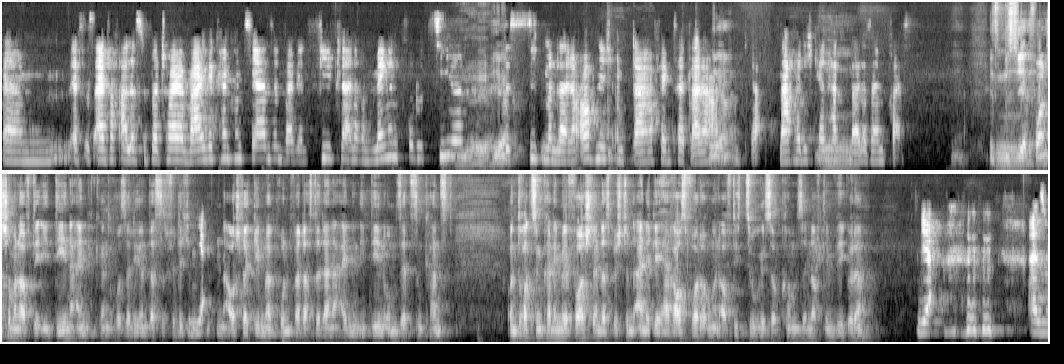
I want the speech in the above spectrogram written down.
Ähm, es ist einfach alles super teuer, weil wir kein Konzern sind, weil wir in viel kleineren Mengen produzieren. Ja, ja. Das sieht man leider auch nicht und da fängt es halt leider an. Und ja, Nachhaltigkeit mhm. hat leider seinen Preis. Jetzt bist du ja vorhin schon mal auf die Ideen eingegangen, Rosalie, und dass es für dich ein ausschlaggebender Grund war, dass du deine eigenen Ideen umsetzen kannst. Und trotzdem kann ich mir vorstellen, dass bestimmt einige Herausforderungen auf dich zugekommen sind auf dem Weg, oder? Ja, also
